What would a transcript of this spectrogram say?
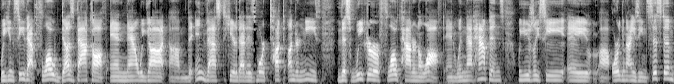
we can see that flow does back off. And now we got um, the invest here that is more tucked underneath this weaker flow pattern aloft. And when that happens, we usually see a uh, organizing system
